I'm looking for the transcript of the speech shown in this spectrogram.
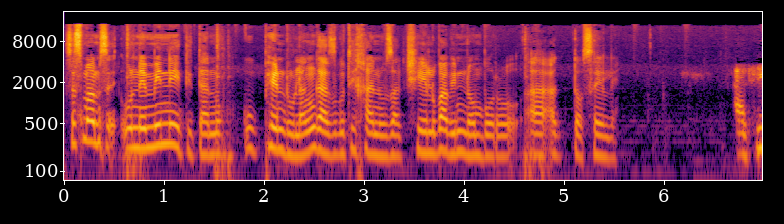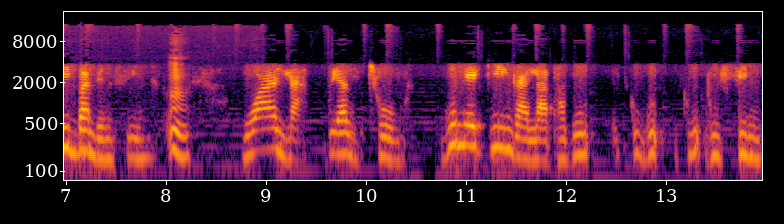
Sesimamsi uneminiti dan ukuphendula ngingazi ukuthi hani uza kuchiyela ubaba inomboro akudosele asiyibambe msinya mm. wadla uyazithuma kunekinga lapha ku- ku- ku- ku- ku-fins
